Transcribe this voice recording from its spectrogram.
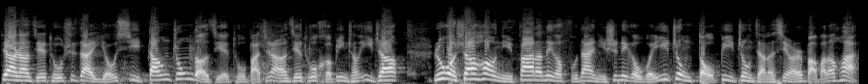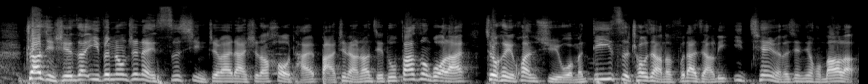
第二张截图是在游戏当中的截图，把这两张截图合并成一张。如果稍后你发的那个福袋你是那个唯一中抖币中奖的幸运儿宝宝的话，抓紧时间在一分钟之内私信 JY 大师的后台，把这两张截图发送过来，就可以换取我们第一次抽奖的福袋奖励一千元的现金红包了。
